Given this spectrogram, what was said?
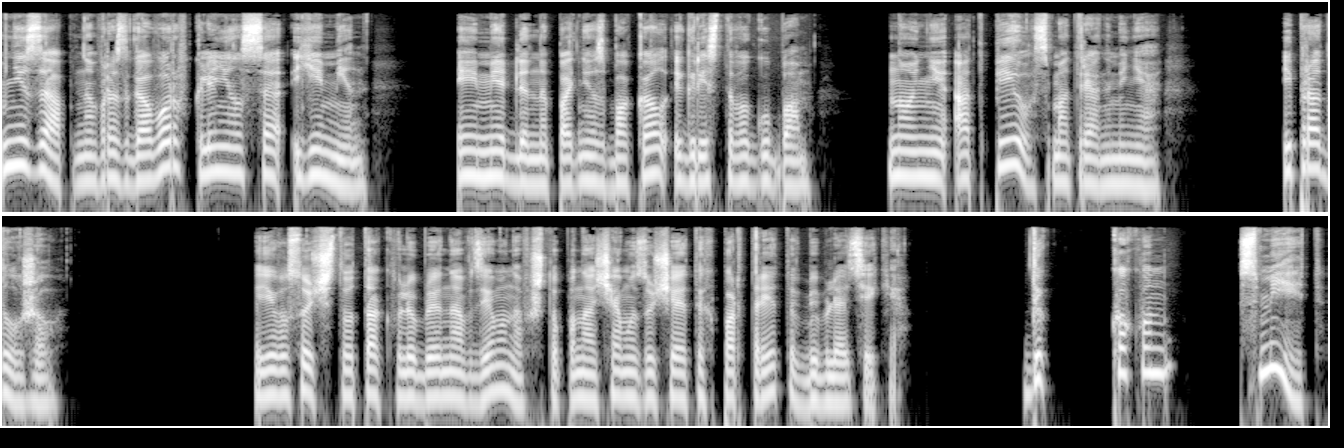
Внезапно в разговор вклинился Емин и медленно поднес бокал игристого губам, но не отпил, смотря на меня, и продолжил. Его высочество так влюблена в демонов, что по ночам изучает их портреты в библиотеке. «Да как он смеет?»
